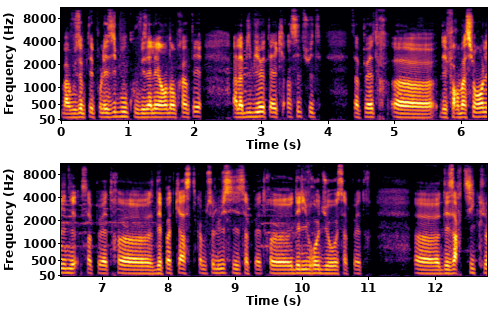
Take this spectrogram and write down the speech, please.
bah vous optez pour les e-books ou vous allez en emprunter à la bibliothèque, ainsi de suite. Ça peut être euh, des formations en ligne, ça peut être euh, des podcasts comme celui-ci, ça peut être euh, des livres audio, ça peut être des articles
